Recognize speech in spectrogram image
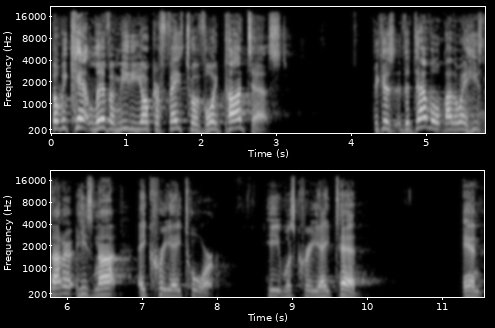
But we can't live a mediocre faith to avoid contest. Because the devil, by the way, he's not a, he's not a creator he was created. And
